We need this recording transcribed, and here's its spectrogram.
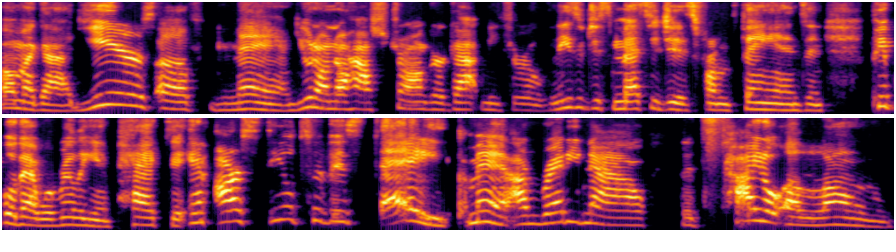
oh my God, years of man, you don't know how stronger got me through. And these are just messages from fans and people that were really impacted and are still to this day. Man, I'm ready now. The title alone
